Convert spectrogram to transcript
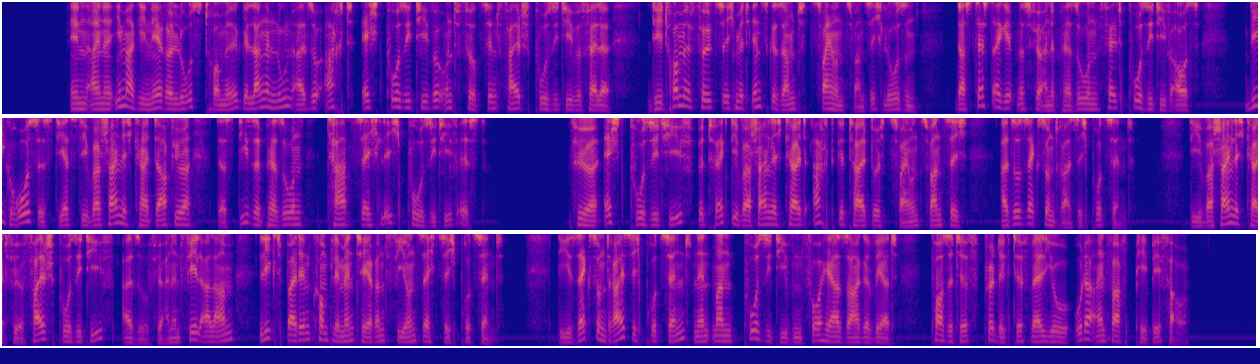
In eine imaginäre Lostrommel gelangen nun also acht echt positive und 14 falsch positive Fälle. Die Trommel füllt sich mit insgesamt 22 Losen. Das Testergebnis für eine Person fällt positiv aus. Wie groß ist jetzt die Wahrscheinlichkeit dafür, dass diese Person tatsächlich positiv ist? Für echt positiv beträgt die Wahrscheinlichkeit 8 geteilt durch 22, also 36 Prozent. Die Wahrscheinlichkeit für falsch positiv, also für einen Fehlalarm, liegt bei den komplementären 64 Prozent. Die 36 Prozent nennt man positiven Vorhersagewert, Positive Predictive Value oder einfach PPV.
